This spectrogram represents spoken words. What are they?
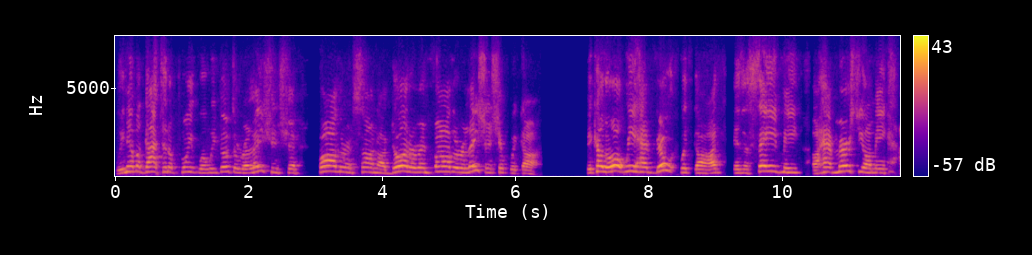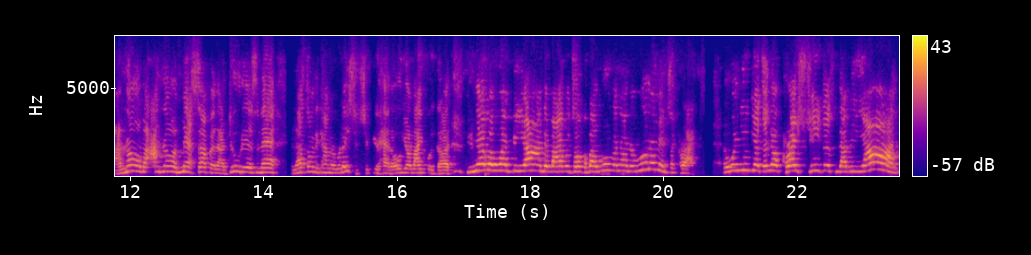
We never got to the point where we built a relationship, father and son, or daughter and father relationship with God. Because all we have built with God is to save me or have mercy on me. I know I'm, I know I mess up and I do this and that, and that's the only kind of relationship you had all your life with God. You never went beyond the Bible talk about moving on the rudiments of Christ. And when you get to know Christ Jesus, now beyond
